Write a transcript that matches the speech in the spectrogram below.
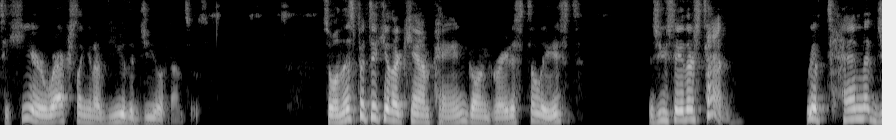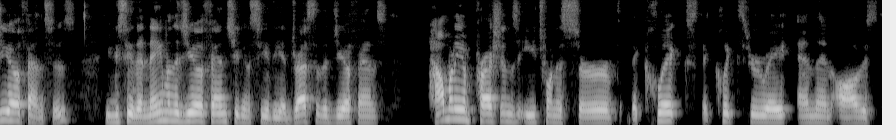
to here. We're actually going to view the geofences. So in this particular campaign, going greatest to least, as you say, there's 10. We have 10 geofences. You can see the name of the geofence. You can see the address of the geofence, how many impressions each one has served, the clicks, the click-through rate, and then obviously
